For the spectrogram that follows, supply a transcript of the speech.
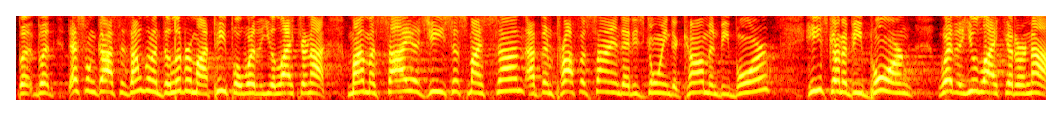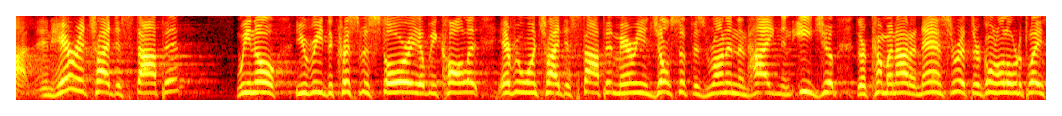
But, but that's when God says, I'm going to deliver my people whether you like it or not. My Messiah, Jesus, my son, I've been prophesying that he's going to come and be born. He's going to be born whether you like it or not. And Herod tried to stop it. We know you read the Christmas story that we call it. Everyone tried to stop it. Mary and Joseph is running and hiding in Egypt. They're coming out of Nazareth. They're going all over the place.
